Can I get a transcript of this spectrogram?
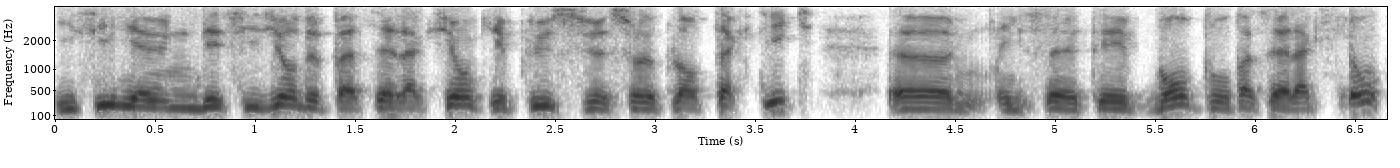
ici il y a une décision de passer à l'action qui est plus sur, le plan tactique. Euh, il été bon pour passer à l'action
